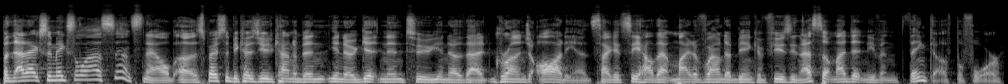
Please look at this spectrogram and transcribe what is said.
but that actually makes a lot of sense now, uh, especially because you'd kind of been, you know, getting into, you know, that grunge audience. I could see how that might have wound up being confusing. That's something I didn't even think of before.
